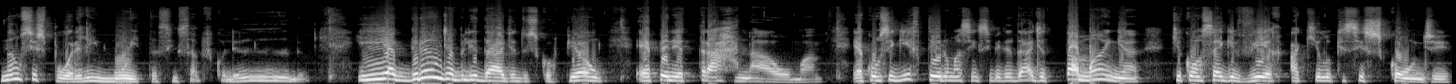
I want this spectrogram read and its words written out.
não se expor, ele moita, assim, sabe, fica olhando. E a grande habilidade do escorpião é penetrar na alma, é conseguir ter uma sensibilidade tamanha que consegue ver aquilo que se esconde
